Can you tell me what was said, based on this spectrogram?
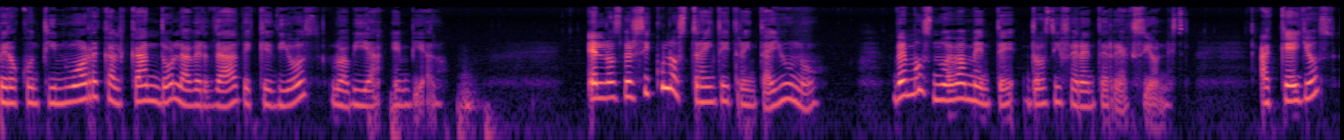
pero continuó recalcando la verdad de que Dios lo había enviado. En los versículos 30 y 31 vemos nuevamente dos diferentes reacciones aquellos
